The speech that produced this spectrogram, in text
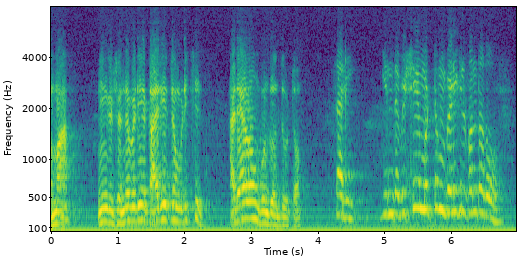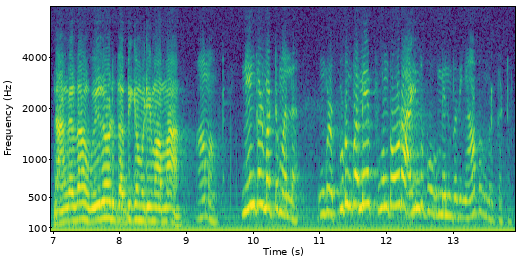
அம்மா நீங்க சொன்னபடியே காரியத்தை முடிச்சு அடையாளம் கொண்டு வந்து விட்டோம். சரி இந்த விஷயம் மட்டும் வெளியில் வந்ததோ? நாங்கள் தான் உயிரோடு தப்பிக்க முடியுமாம்மா ஆமா நீங்கள் மட்டுமல்ல உங்கள் குடும்பமே பூண்டோடு அழிந்து போகும் என்பது ஞாபகம் இருக்கட்டும்.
